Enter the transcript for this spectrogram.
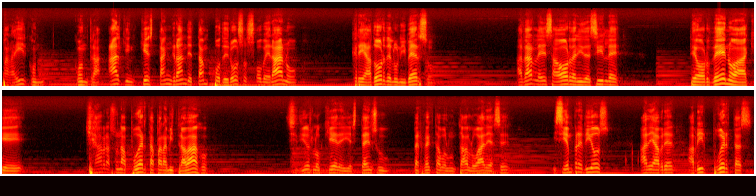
para ir contra alguien que es tan grande, tan poderoso, soberano, creador del universo? A darle esa orden y decirle, te ordeno a que que abras una puerta para mi trabajo. Si Dios lo quiere y está en su perfecta voluntad, lo ha de hacer. Y siempre Dios ha de abrir, puertas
